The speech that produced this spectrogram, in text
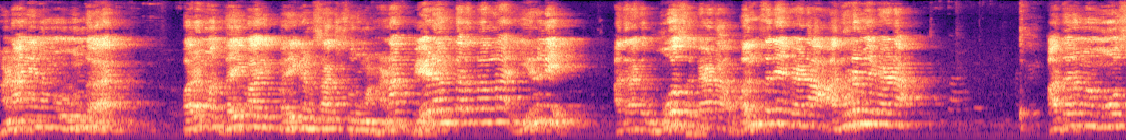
ಹಣನೇ ನಮ್ಮ ಮುಂದ ಪರಮ ದೈವಾಗಿ ಪರಿಗಣಿಸಾಕ ಶುರು ಹಣ ಬೇಡ ಅಂತ ಅರ್ಥಲ್ಲ ಇರಲಿ. ಅದ್ರಾಗ ಮೋಸ ಬೇಡ, ವಂಚನೆ ಬೇಡ, ಅಧರ್ಮ ಬೇಡ. ಅಧರ್ಮ ಮೋಸ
